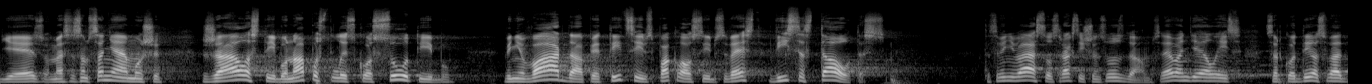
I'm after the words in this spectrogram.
Jēzu, mēs esam saņēmuši žēlastību un apustulisko sūtību viņa vārdā pie ticības paklausības vest visas tautas. Tas viņa vēstules rakstīšanas uzdevums. Evangelijas, ar ko Dievs ved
